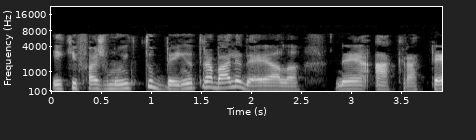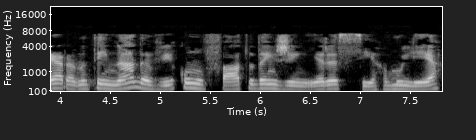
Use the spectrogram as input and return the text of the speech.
E que faz muito bem o trabalho dela, né? A cratera não tem nada a ver com o fato da engenheira ser mulher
